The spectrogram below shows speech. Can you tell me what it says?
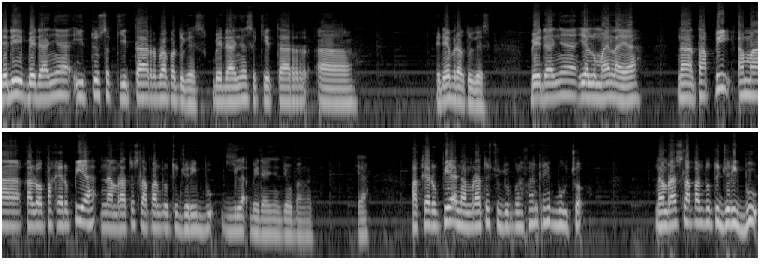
Jadi bedanya itu sekitar berapa tuh guys? Bedanya sekitar uh, bedanya berapa tuh guys? Bedanya ya lumayan lah ya. Nah, tapi sama kalau pakai rupiah 687.000 gila bedanya jauh banget ya pakai rupiah 678 ribu cok 687 ribu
